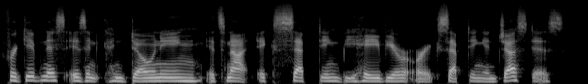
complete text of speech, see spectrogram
forgiveness isn't condoning, it's not accepting behavior or accepting injustice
